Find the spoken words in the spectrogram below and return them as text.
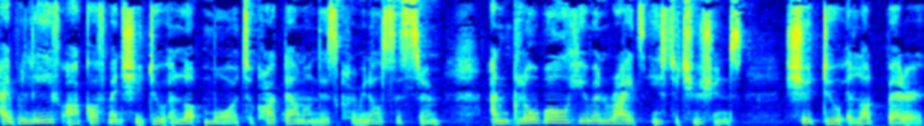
I believe our government should do a lot more to crack down on this criminal system, and global human rights institutions." should do a lot better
